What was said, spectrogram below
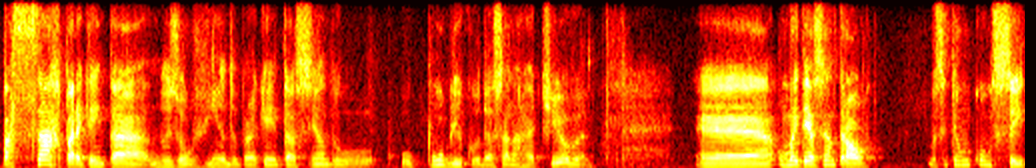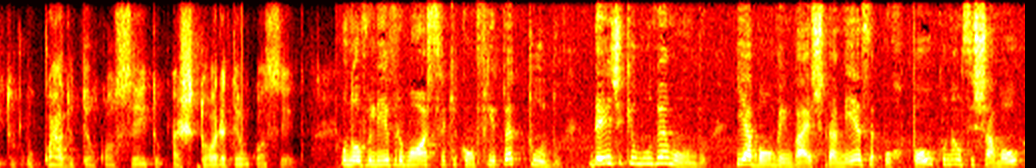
passar para quem está nos ouvindo, para quem está sendo o público dessa narrativa, é uma ideia central. Você tem um conceito, o quadro tem um conceito, a história tem um conceito. O novo livro mostra que conflito é tudo, desde que o mundo é mundo. E a bomba embaixo da mesa, por pouco, não se chamou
